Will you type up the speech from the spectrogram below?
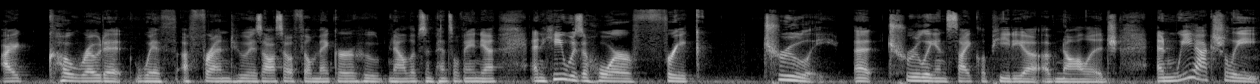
I co-wrote it with a friend who is also a filmmaker who now lives in Pennsylvania, and he was a horror freak, truly, a truly encyclopedia of knowledge, and we actually.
